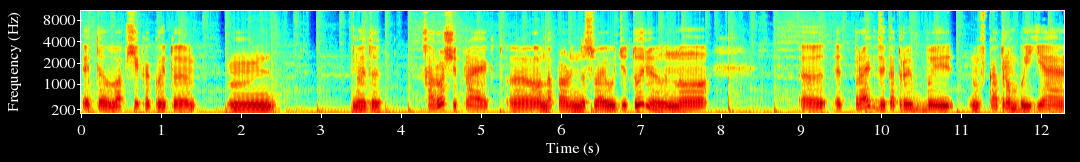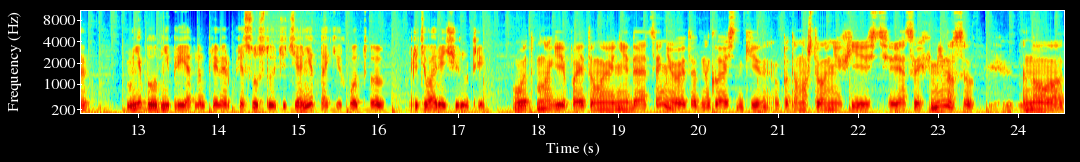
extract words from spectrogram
это вообще какой-то... Ну, это хороший проект, э, он направлен на свою аудиторию, но э, это проект, за который бы, в котором бы я мне было бы неприятно, например, присутствовать. У тебя нет таких вот э, противоречий внутри? Вот многие поэтому недооценивают одноклассники, потому что у них есть ряд своих минусов, но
